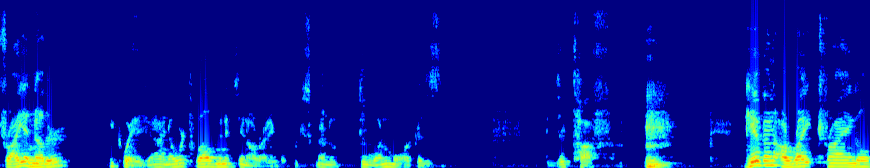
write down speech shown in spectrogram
Try another equation. I know we're 12 minutes in already, but we're just going to do one more because these are tough. Given a right triangle,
